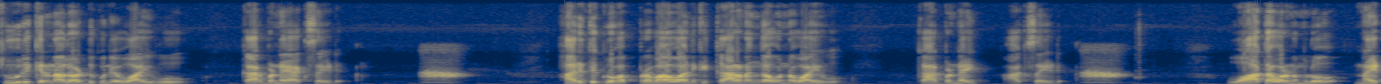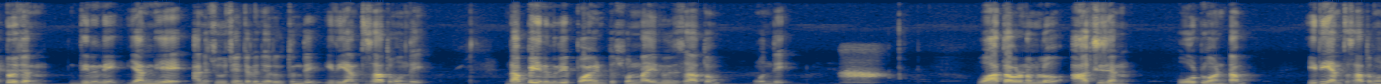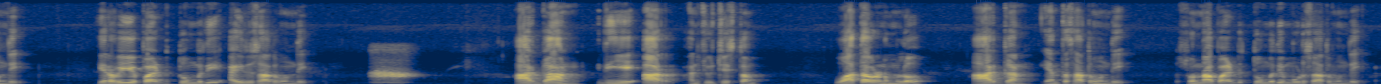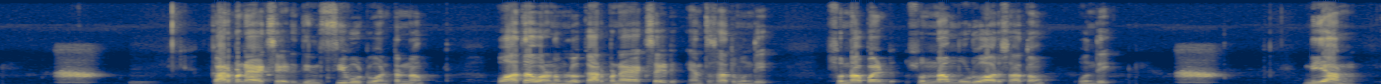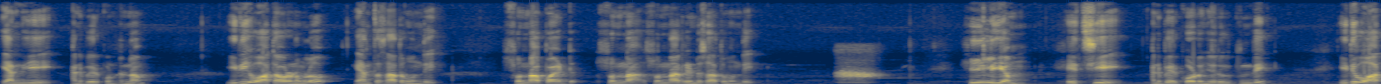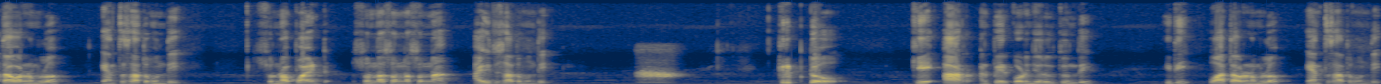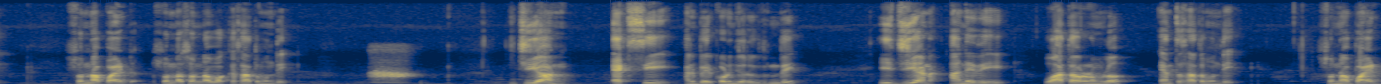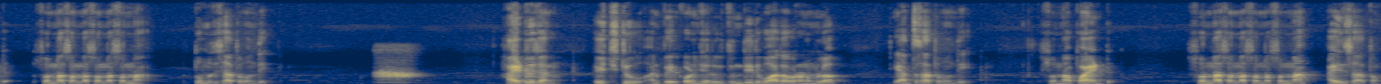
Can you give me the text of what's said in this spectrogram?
సూర్యకిరణాలు అడ్డుకునే వాయువు కార్బన్ డైఆక్సైడ్ హరిత గృహ ప్రభావానికి కారణంగా ఉన్న వాయువు కార్బన్ డై ఆక్సైడ్. వాతావరణంలో నైట్రోజన్ దీనిని ఎన్ఏ అని సూచించడం జరుగుతుంది. ఇది ఎంత శాతం ఉంది? డెబ్బై ఎనిమిది పాయింట్ సున్నా ఎనిమిది శాతం ఉంది. వాతావరణంలో ఆక్సిజన్ ఓటు అంటాం. ఇది ఎంత శాతం ఉంది? ఇరవై పాయింట్ తొమ్మిది ఐదు శాతం ఉంది. ఆర్గాన్ ఇది ఏఆర్ అని సూచిస్తాం వాతావరణంలో ఆర్గాన్ ఎంత శాతం ఉంది? సున్నా పాయింట్ తొమ్మిది మూడు శాతం ఉంది. కార్బన్ డైఆక్సైడ్ దీన్ని సిఓ టూ అంటున్నాం. వాతావరణంలో కార్బన్ డయాక్సైడ్ ఎంత శాతం ఉంది? సున్నా పాయింట్ సున్నా మూడు ఆరు శాతం ఉంది. నియాన్ ఎన్ఈ అని పేర్కొంటున్నాం. ఇది వాతావరణంలో ఎంత శాతం ఉంది? సున్నా పాయింట్ సున్నా సున్నా రెండు శాతం ఉంది. హీలియం హెచ్ఈ అని పేర్కోవడం జరుగుతుంది. ఇది వాతావరణంలో ఎంత శాతం ఉంది? సున్నా పాయింట్ సున్నా సున్నా సున్నా ఐదు శాతం ఉంది. క్రిప్టో కేఆర్ అని పేర్కోవడం జరుగుతుంది. ఇది వాతావరణంలో ఎంత శాతం ఉంది? సున్నా పాయింట్ సున్నా సున్నా ఒక్క శాతం ఉంది. జియాన్ ఎక్స్సి అని పేర్కోవడం జరుగుతుంది. ఈ జియాన్ అనేది వాతావరణంలో ఎంత శాతం ఉంది? సున్నా పాయింట్ సున్నా సున్నా సున్నా సున్నా తొమ్మిది శాతం ఉంది. హైడ్రోజన్ హెచ్ టూ అని పేర్కోవడం జరుగుతుంది. ఇది వాతావరణంలో ఎంత శాతం ఉంది? సున్నా పాయింట్ సున్నా సున్నా సున్నా సున్నా ఐదు శాతం.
